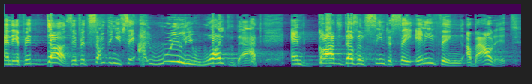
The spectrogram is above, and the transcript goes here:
And if it does, if it's something you say, I really want that, and God doesn't seem to say anything about it,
